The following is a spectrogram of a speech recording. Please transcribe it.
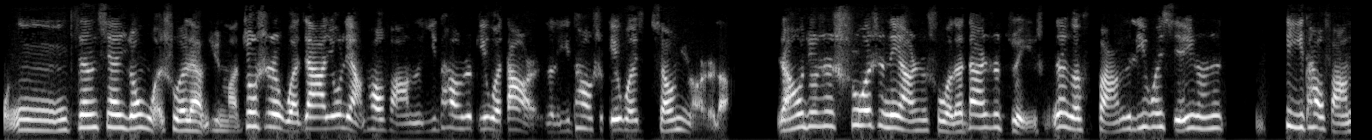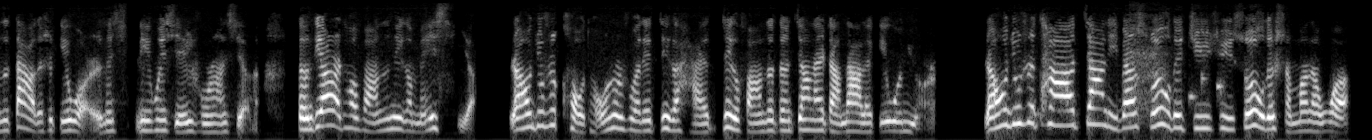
嗯，你先先容我说两句嘛。就是我家有两套房子，一套是给我大儿子的，一套是给我小女儿的。然后就是说是那样是说的，但是嘴那个房子离婚协议上是第一套房子大的是给我儿子离婚协议书上写的，等第二套房子那个没写。然后就是口头上说的这个孩这个房子等将来长大了给我女儿，然后就是他家里边所有的积蓄，所有的什么的，我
